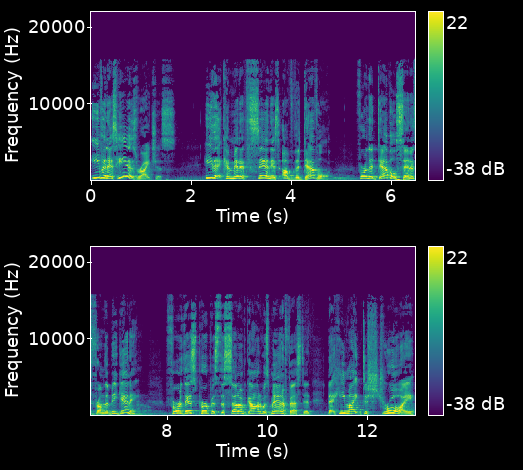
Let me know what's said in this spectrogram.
even as he is righteous. He that committeth sin is of the devil, for the devil sinneth from the beginning. For this purpose the Son of God was manifested, that he might destroy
